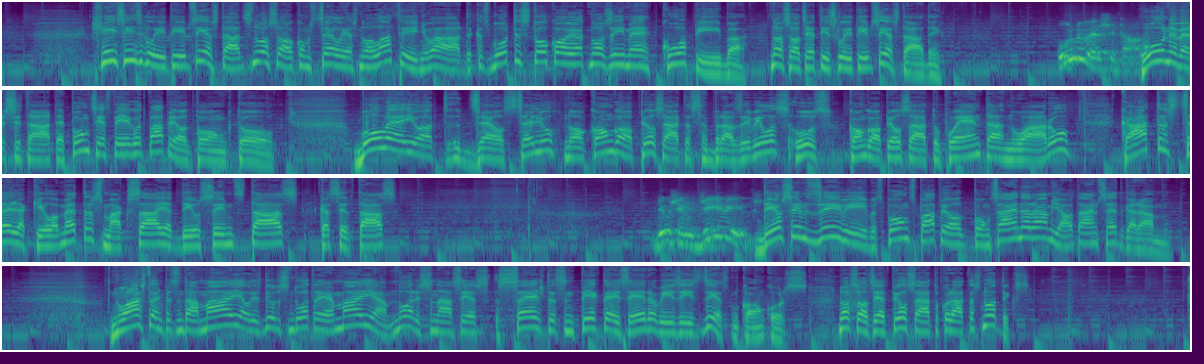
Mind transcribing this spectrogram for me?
Šīs izglītības iestādes nosaukums cēlies no latīņu vārda, kas burtiski tulkojot nozīmē kopība. Nosauciet izglītības iestādi. Universitāte. Universitāte. Punkts, iespēja iegūt papildu punktu. Būvējot dzelzceļu no Kongo pilsētas Brazīvilas uz Kongo pilsētu Puenta Noaru, katrs ceļa kilometrs maksāja 200 tās, kas ir tās 200 dzīvības. 200 dzīvības. Punkts, papildu punkts Ainaram, jautājums Edgaram. No 18. māja līdz 22. maijam norisināsies 65. Eirovīzijas dziesmu konkurss. Nosauciet pilsētu, kurā tas notiks.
